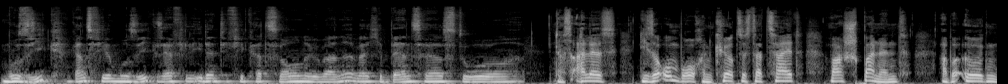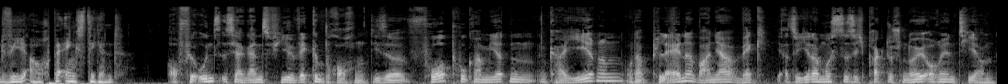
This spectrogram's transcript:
Musik, ganz viel Musik, sehr viel Identifikation über, ne, welche Bands hörst du. Das alles, dieser Umbruch in kürzester Zeit, war spannend, aber irgendwie auch beängstigend. Auch für uns ist ja ganz viel weggebrochen. Diese vorprogrammierten Karrieren oder Pläne waren ja weg. Also jeder musste sich praktisch neu orientieren.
